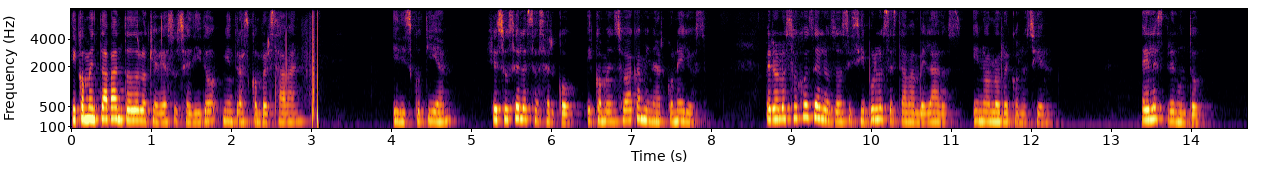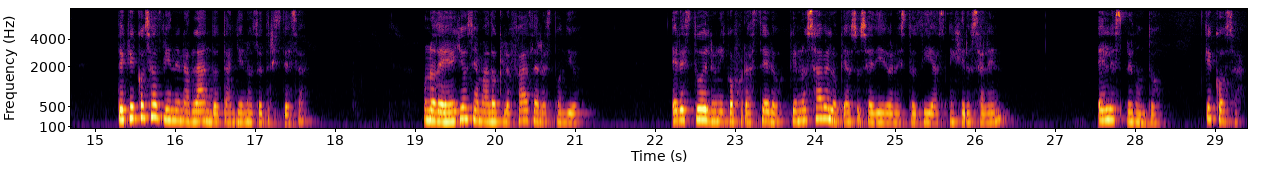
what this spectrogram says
y comentaban todo lo que había sucedido mientras conversaban y discutían. Jesús se les acercó y comenzó a caminar con ellos, pero los ojos de los dos discípulos estaban velados y no lo reconocieron. Él les preguntó, ¿De qué cosas vienen hablando tan llenos de tristeza? Uno de ellos, llamado Cleofás, le respondió, ¿Eres tú el único forastero que no sabe lo que ha sucedido en estos días en Jerusalén? Él les preguntó, ¿qué cosa?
